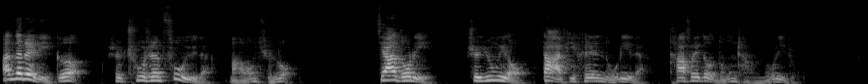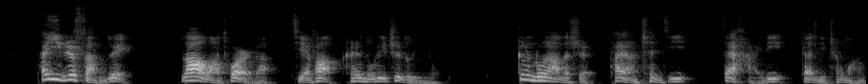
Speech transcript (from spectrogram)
安德烈·里戈是出身富裕的马龙群落，家族里是拥有大批黑人奴隶的咖啡豆农场奴隶主。他一直反对拉奥瓦托尔的解放黑人奴隶制度运动，更重要的是，他想趁机在海地占地称王。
